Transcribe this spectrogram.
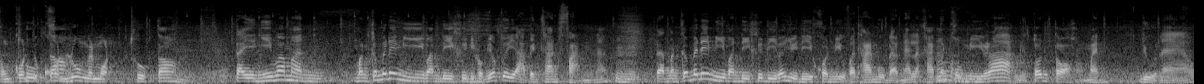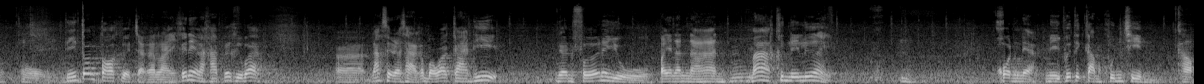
ของคนถูทุกกต้คองนร่วมกันหมด ถูกต้อง แต่อย่างนี้ว่ามันมันก็ไม่ได้มีวันดีคืนดีผมยกตัวอย่างเป็นการฝันนะอือฮึแต่มันก็ไม่ได้มีวันดีคืนดีแล้วอยู่ดีคนมีอุปทานหมู่แบบนั้นแหละครับ มันคงมีรากหรือต้นตอของมันอยู่แล้วโอ้ทีนี้ต้นตอเกิดจากอะไรก็เนี่ยแหละครับ ก็คือว่าเอ่อนักเศรษฐศาสตร์ก็บอกว่าการที่เงินเฟ้อเนี่ยอยู่ไปนานๆ มากขึ้นเรื่อยๆ คนเนี่ยมีพฤติกรรมคุ้นชินครับ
